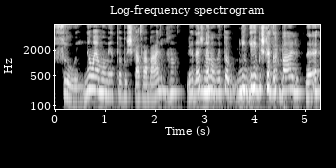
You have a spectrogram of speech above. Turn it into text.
fluem. Não é momento para buscar trabalho, não. Na verdade, não é momento para ninguém buscar trabalho, né?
